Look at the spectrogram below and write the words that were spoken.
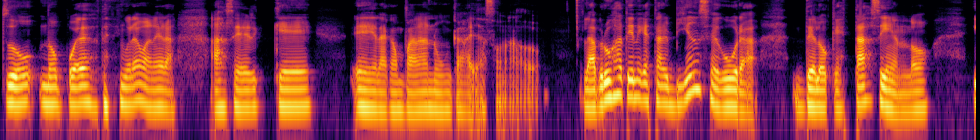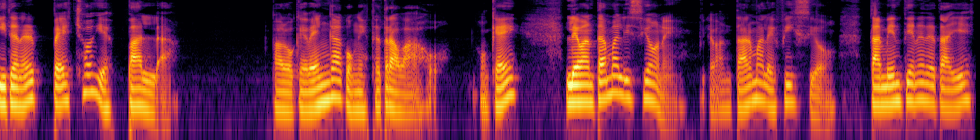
Tú no puedes de ninguna manera hacer que eh, la campana nunca haya sonado. La bruja tiene que estar bien segura de lo que está haciendo y tener pecho y espalda para lo que venga con este trabajo. ¿Ok? Levantar maldiciones, levantar maleficios, también tiene detalles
